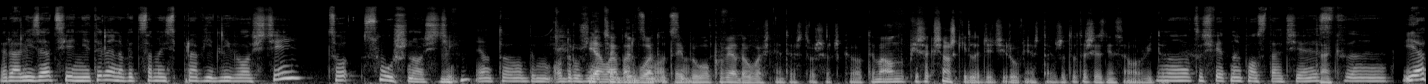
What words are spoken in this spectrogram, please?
realizację nie tyle nawet samej sprawiedliwości, co słuszności. Mhm. Ja to bym odróżniała Jacek bardzo Dybuła mocno. tutaj był, opowiadał właśnie też troszeczkę o tym, a on pisze książki dla dzieci również, także to też jest niesamowite. No, to świetna postać jest. Tak. Y, ja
